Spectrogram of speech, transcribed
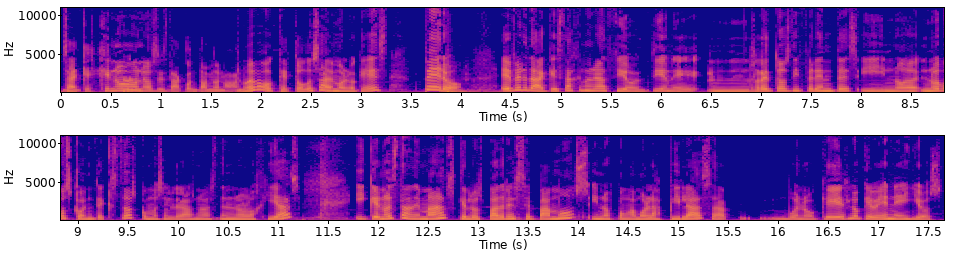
O sea, que es que no nos está contando nada nuevo, que todos sabemos lo que es. Pero es verdad que esta generación tiene mm, retos diferentes y no- nuevos contextos, como es el de las nuevas tecnologías, y que no está de más que los padres sepamos y nos pongamos las pilas a, bueno, qué es lo que ven ellos.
